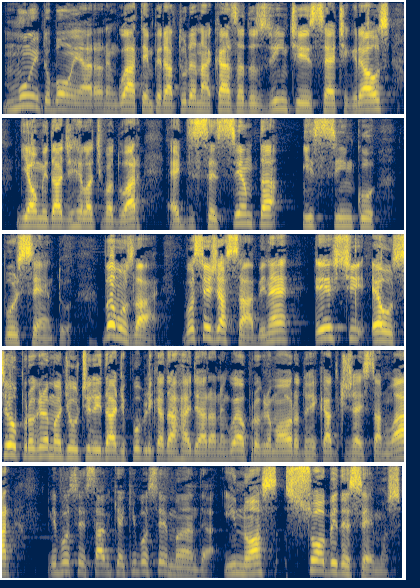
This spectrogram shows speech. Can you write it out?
Muito bom em Araranguá, temperatura na casa dos 27 graus e a umidade relativa do ar é de 65%. Vamos lá, você já sabe, né? Este é o seu programa de utilidade pública da Rádio Araranguá, é o programa Hora do Recado que já está no ar. E você sabe que aqui você manda e nós só obedecemos.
